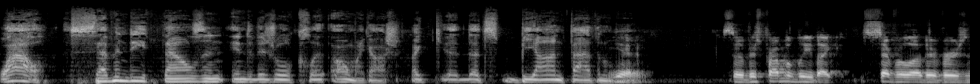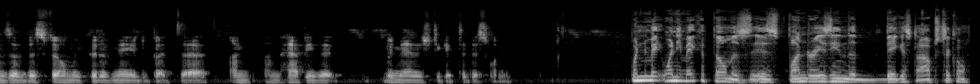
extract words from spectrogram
Wow, seventy thousand individual clip. Oh my gosh, Like that's beyond fathomable. Yeah. So there's probably like several other versions of this film we could have made, but uh, I'm I'm happy that we managed to get to this one. When you make when you make a film, is is fundraising the biggest obstacle?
